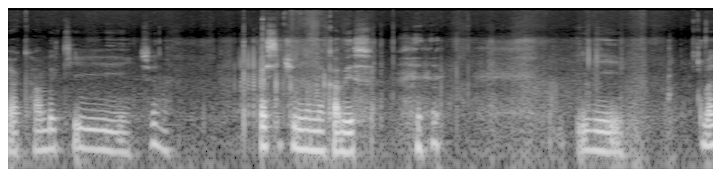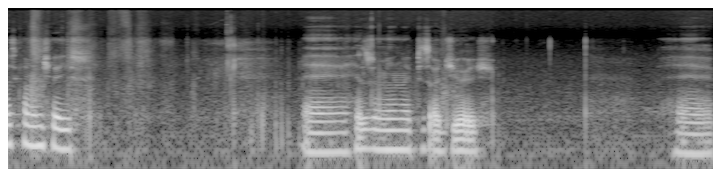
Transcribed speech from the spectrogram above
e acaba que, sei lá, faz sentido na minha cabeça. E basicamente é isso. É, resumindo o episódio de hoje. É,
